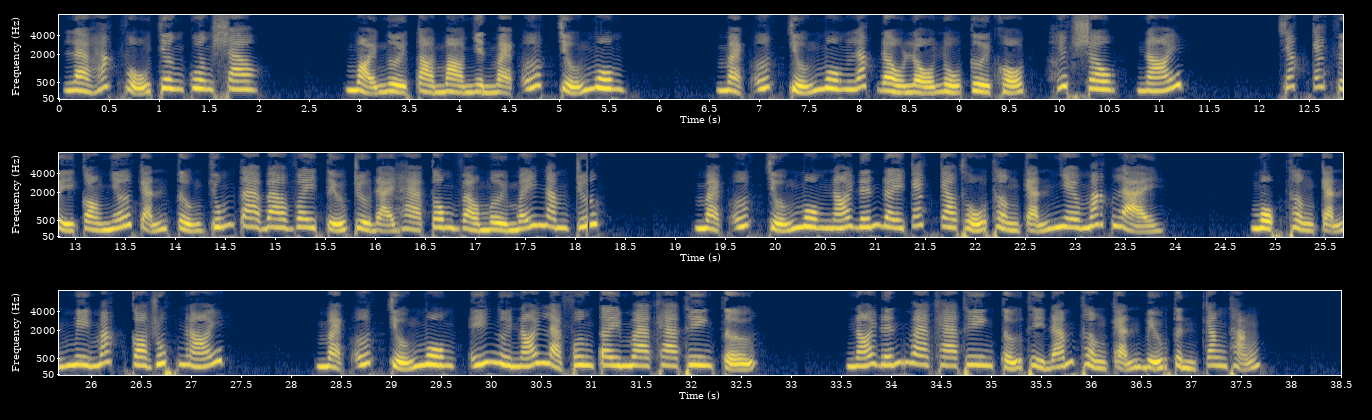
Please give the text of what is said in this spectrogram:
Là hắc vũ chân quân sao? Mọi người tò mò nhìn mạc ước trưởng môn. Mạc ước trưởng môn lắc đầu lộ nụ cười khổ, hít sâu, nói. Chắc các vị còn nhớ cảnh tượng chúng ta bao vây tiểu trừ Đại Hà Tôn vào mười mấy năm trước. Mạc ước trưởng môn nói đến đây các cao thủ thần cảnh nheo mắt lại. Một thần cảnh mi mắt co rút nói. Mạc ước trưởng môn, ý ngươi nói là phương Tây Ma Kha Thiên Tử. Nói đến Ma Kha Thiên Tử thì đám thần cảnh biểu tình căng thẳng.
